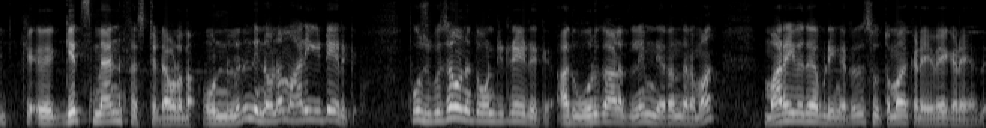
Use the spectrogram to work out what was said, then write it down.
இட் கெட்ஸ் மேனிஃபெஸ்டட் uh, அவ்வளோதான் ஒன்றுலேருந்து இன்னொன்று மாறிக்கிட்டே இருக்குது புதுசு புதுசாக ஒன்று தோண்டிகிட்டே இருக்குது அது ஒரு காலத்துலேயும் நிரந்தரமாக மறைவது அப்படிங்கிறது சுத்தமாக கிடையவே கிடையாது.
